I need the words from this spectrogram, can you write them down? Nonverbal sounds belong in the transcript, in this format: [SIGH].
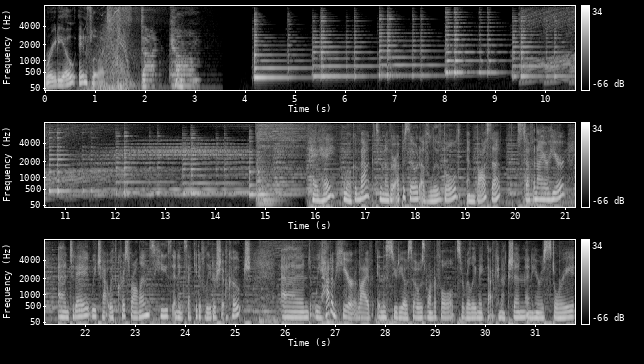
radioinfluence.com. Hey, hey, welcome back to another episode of Live Bold and Boss Up. Steph and I are here, and today we chat with Chris Rollins. He's an executive leadership coach, and we had him here live in the studio. So it was wonderful to really make that connection and hear his story.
